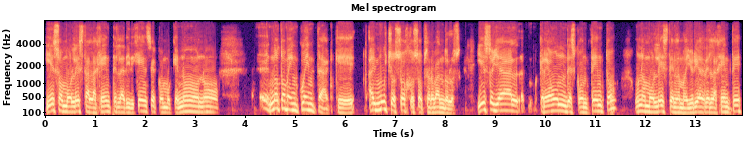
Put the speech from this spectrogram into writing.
y eso molesta a la gente, la dirigencia, como que no, no, eh, no toma en cuenta que hay muchos ojos observándolos. Y eso ya creó un descontento, una molestia en la mayoría de la gente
